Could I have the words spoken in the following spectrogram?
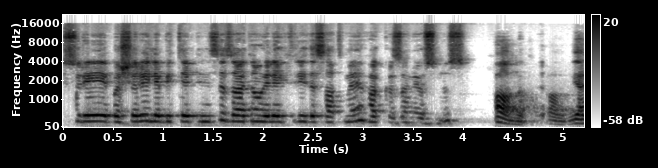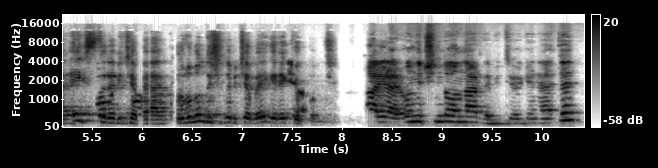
süreyi başarıyla bitirdiğinizde zaten o elektriği de satmaya hak kazanıyorsunuz. Anladım. anladım. Yani ekstra o, bir çaba, yani kurulumun dışında bir çabaya gerek yok, yok bunun için. Hayır hayır, onun içinde onlar da bitiyor genelde.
